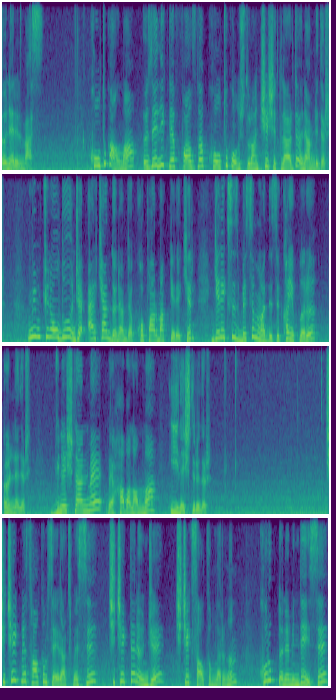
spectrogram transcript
önerilmez. Koltuk alma özellikle fazla koltuk oluşturan çeşitlerde önemlidir. Mümkün olduğunca erken dönemde koparmak gerekir. Gereksiz besin maddesi kayıpları önlenir. Güneşlenme ve havalanma iyileştirilir. Çiçek ve salkım seyreltmesi, çiçekten önce çiçek salkımlarının, koruk döneminde ise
